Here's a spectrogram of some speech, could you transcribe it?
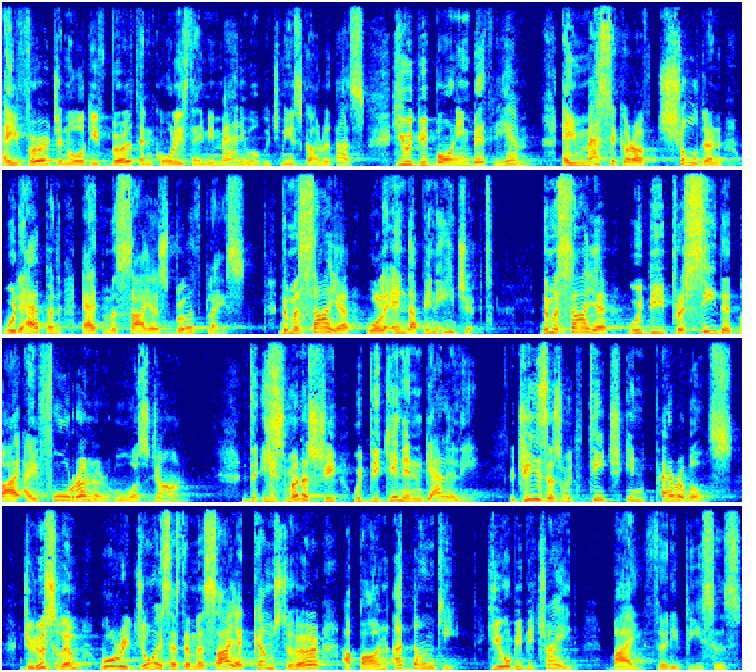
A virgin will give birth and call his name Emmanuel, which means God with us. He would be born in Bethlehem. A massacre of children would happen at Messiah's birthplace. The Messiah will end up in Egypt. The Messiah would be preceded by a forerunner who was John. His ministry would begin in Galilee. Jesus would teach in parables. Jerusalem will rejoice as the Messiah comes to her upon a donkey. He will be betrayed by 30 pieces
